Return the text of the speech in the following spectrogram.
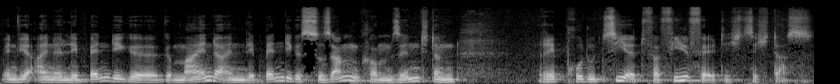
wenn wir eine lebendige Gemeinde, ein lebendiges Zusammenkommen sind, dann reproduziert, vervielfältigt sich das.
